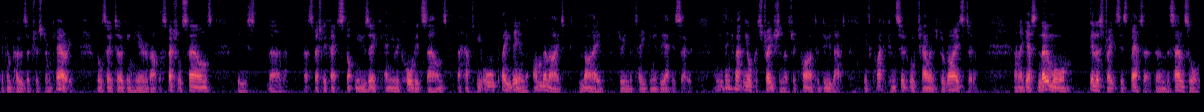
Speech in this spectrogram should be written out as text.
the composer Tristram Cary. We're also talking here about the special sounds, the, uh, the uh, special effects, stock music, any recorded sounds that have to be all played in on the night live during the taping of the episode. And you think about the orchestration that's required to do that, it's quite a considerable challenge to rise to. And I guess no more illustrates this better than the sandstorm,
